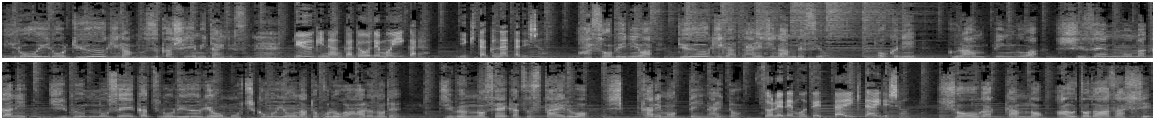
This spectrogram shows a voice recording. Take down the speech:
いろいろ流儀が難しいみたいですね。流儀なんかどうでもいいから行きたくなったでしょ？遊びには流儀が大事なんですよ。特にグランピングは自然の中に自分の生活の流儀を持ち込むようなところがあるので自分の生活スタイルをしっかり持っていないと。それでも絶対行きたいでしょ？小学館のアウトドア雑誌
